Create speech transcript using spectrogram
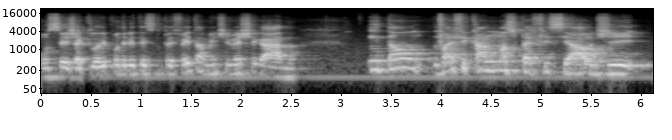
Ou seja, aquilo ali poderia ter sido perfeitamente investigado. Então, vai ficar numa superficial de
